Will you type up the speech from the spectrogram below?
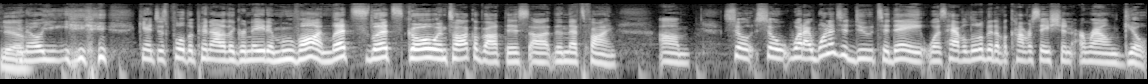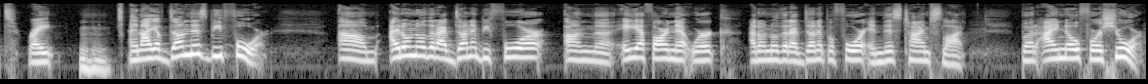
Yeah. you know, you, you can't just pull the pin out of the grenade and move on. Let's let's go and talk about this. Uh, then that's fine. Um, so so what I wanted to do today was have a little bit of a conversation around guilt, right? And I have done this before. Um, I don't know that I've done it before on the AFR network. I don't know that I've done it before in this time slot, but I know for sure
